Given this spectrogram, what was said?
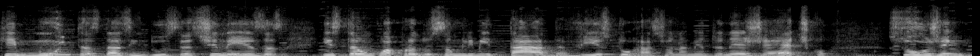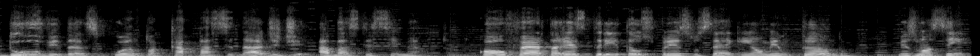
que muitas das indústrias chinesas estão com a produção limitada, visto o racionamento energético, surgem dúvidas quanto à capacidade de abastecimento. Com a oferta restrita, os preços seguem aumentando. Mesmo assim,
